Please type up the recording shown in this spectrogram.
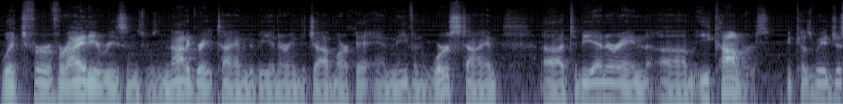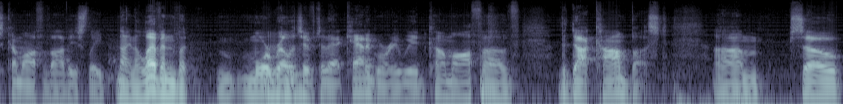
which for a variety of reasons was not a great time to be entering the job market and an even worse time uh, to be entering um, e-commerce because we had just come off of obviously 9-11 but more mm-hmm. relative to that category we had come off of the dot-com bust. Um, so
